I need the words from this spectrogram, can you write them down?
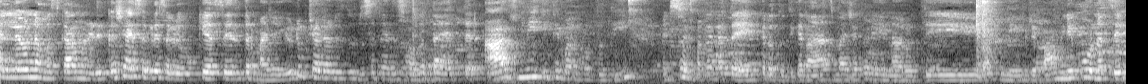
हॅलो नमस्कार मंडळी. कसे आहे सगळे? सगळे ओके असेल तर माझ्या युट्यूब चॅनलवर तुमचं सगळ्यांचं स्वागत आहे. तर आज मी इथे बनवत होती. म्हणजे स्वयंपाकाला तयारी करत होती. कारण आज माझ्याकडे येणार होते पाहुणे म्हणजे पाहुणे कोण असेल?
